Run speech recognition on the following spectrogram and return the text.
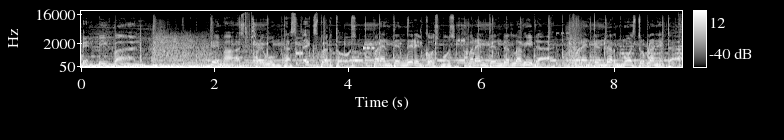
En Big Bang. Temas, preguntas, expertos, para entender el cosmos, para entender la vida, para entender nuestro planeta.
